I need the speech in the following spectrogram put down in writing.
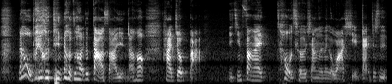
然后我朋友听到之后他就大傻眼，然后他就把已经放在后车厢的那个挖鞋带，就是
